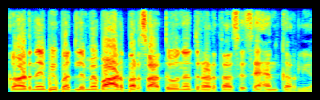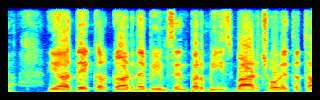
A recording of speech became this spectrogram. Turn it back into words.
कर्ण ने भी बदले में बाढ़ बरसाते उन्हें दृढ़ता से सहन कर लिया। यह देखकर कर्ण ने भीमसेन पर बीस बाढ़ छोड़े तथा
